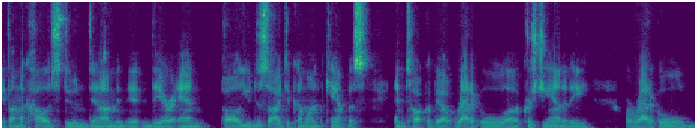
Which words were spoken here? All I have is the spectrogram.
If I'm a college student and I'm in, in there, and Paul, you decide to come on campus and talk about radical uh, Christianity or radical,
